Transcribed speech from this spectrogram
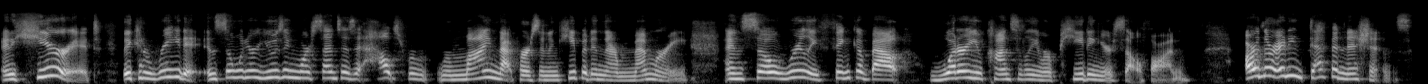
and hear it, they can read it. And so when you're using more senses, it helps re- remind that person and keep it in their memory. And so really think about what are you constantly repeating yourself on? Are there any definitions?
